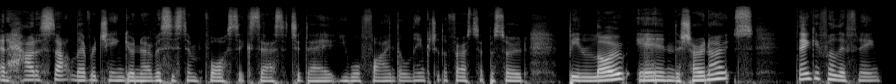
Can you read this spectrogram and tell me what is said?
and how to start leveraging your nervous system for success today. You will find the link to the first episode below in the show notes. Thank you for listening.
